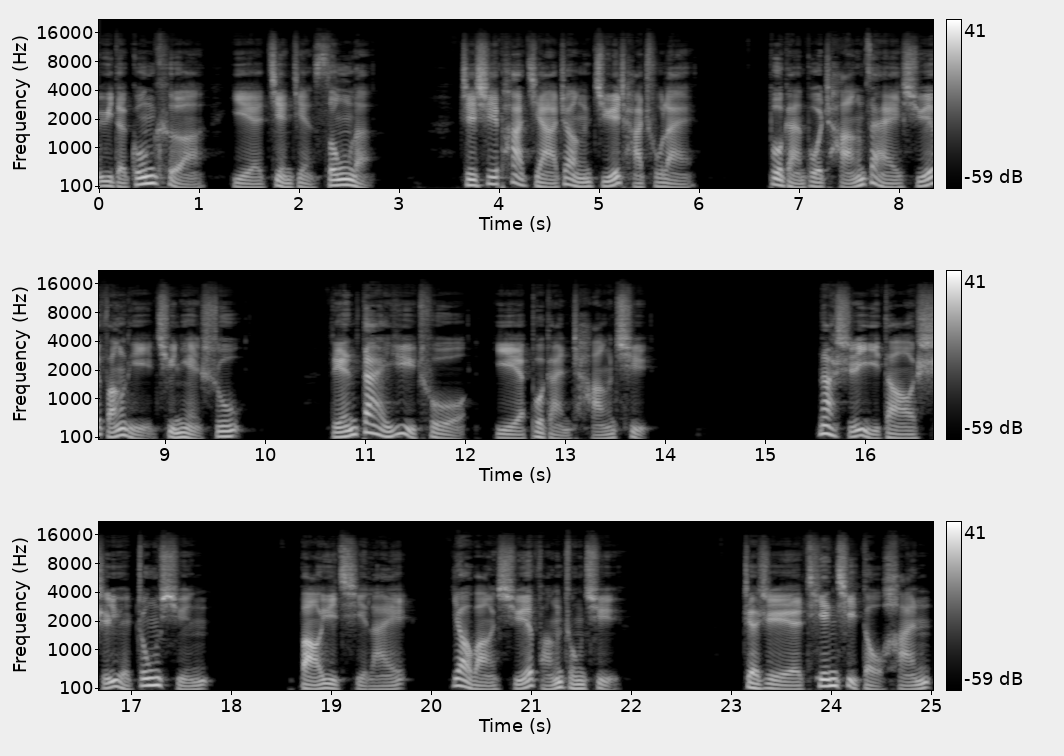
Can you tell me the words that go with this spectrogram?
玉的功课也渐渐松了，只是怕贾政觉察出来。不敢不常在学房里去念书，连黛玉处也不敢常去。那时已到十月中旬，宝玉起来要往学房中去。这日天气陡寒，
